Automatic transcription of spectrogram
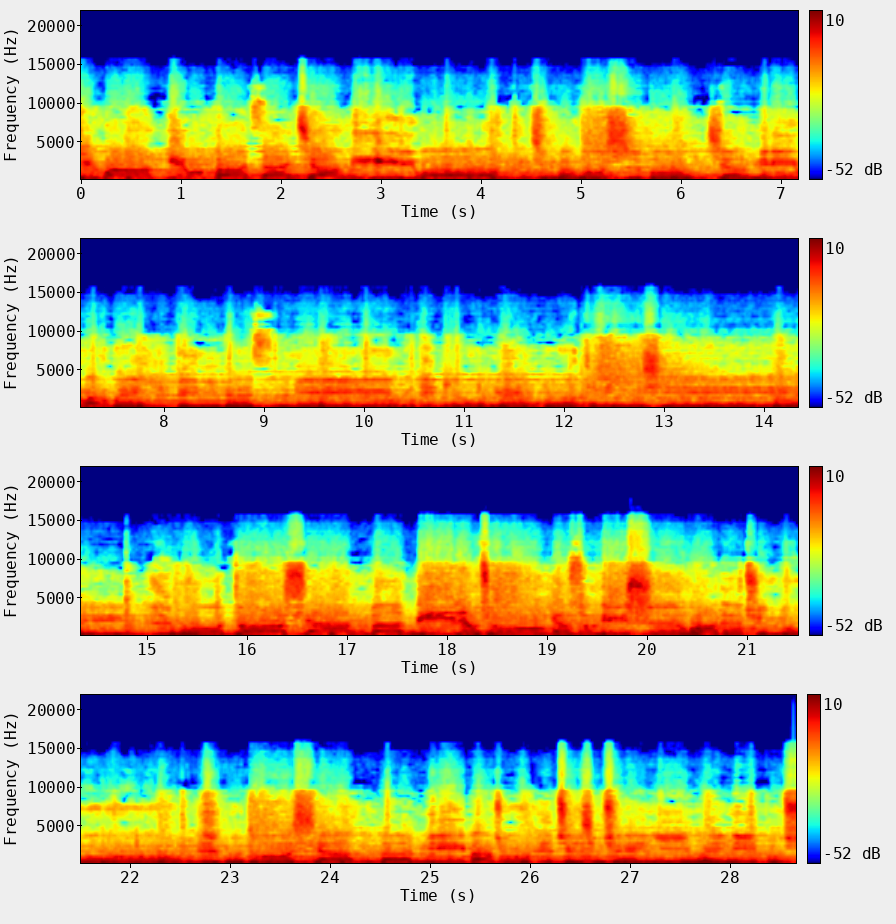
天荒，也无法再将你遗忘。尽管我是否将你挽回，对你的思念全部。我多想把你抱住，全心全意为你付出。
